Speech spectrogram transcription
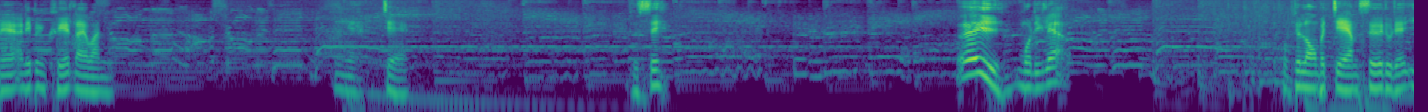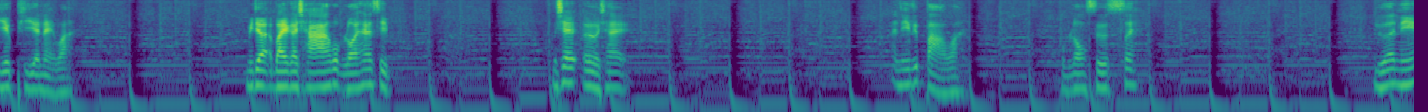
นะอันนี้เป็นเควสรายวัน นี่ไงแจก ดูสิ เฮ้ย หมดอีกแล้ว ผมจะลองไปแจมซื้อดูดิ EXP อันไหนวะ มีแต่ใบกระชาครับผมร้อยห้าสิบไม่ใช่ เออ ใช่ อันนี้หรือเปล่าวะ ผมลองซื้อซิหรืออันนี้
